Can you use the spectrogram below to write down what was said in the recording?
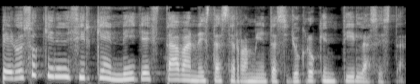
Pero eso quiere decir que en ella estaban estas herramientas y yo creo que en ti las están.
